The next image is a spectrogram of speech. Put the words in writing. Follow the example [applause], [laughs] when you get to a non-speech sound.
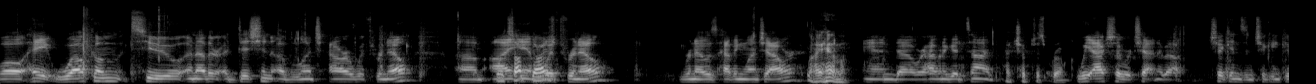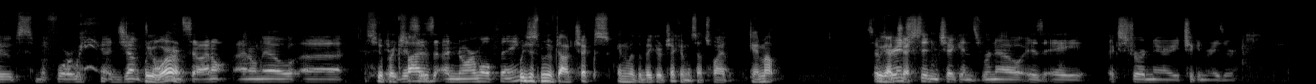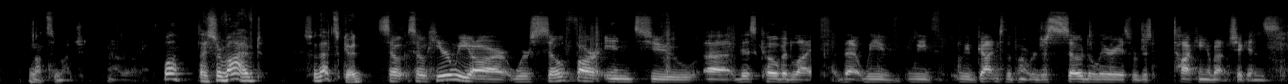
Well, hey, welcome to another edition of Lunch Hour with Renault. Um, What's I up, am guys? with Renault. Renault is having lunch hour, I am. and uh, we're having a good time. My chip just broke. We actually were chatting about chickens and chicken coops before we [laughs] jumped We on. were. So I don't, I don't know uh, Super if this is a normal thing. We just moved our chicks in with the bigger chickens. That's why it came up. so if we you're chicks. interested in chickens, Renault is a extraordinary chicken raiser. Not so much. Not really. Well, they survived, so that's good. So, so here we are. We're so far into uh, this COVID life that we've we've we've gotten to the point where we're just so delirious. We're just talking about chickens.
